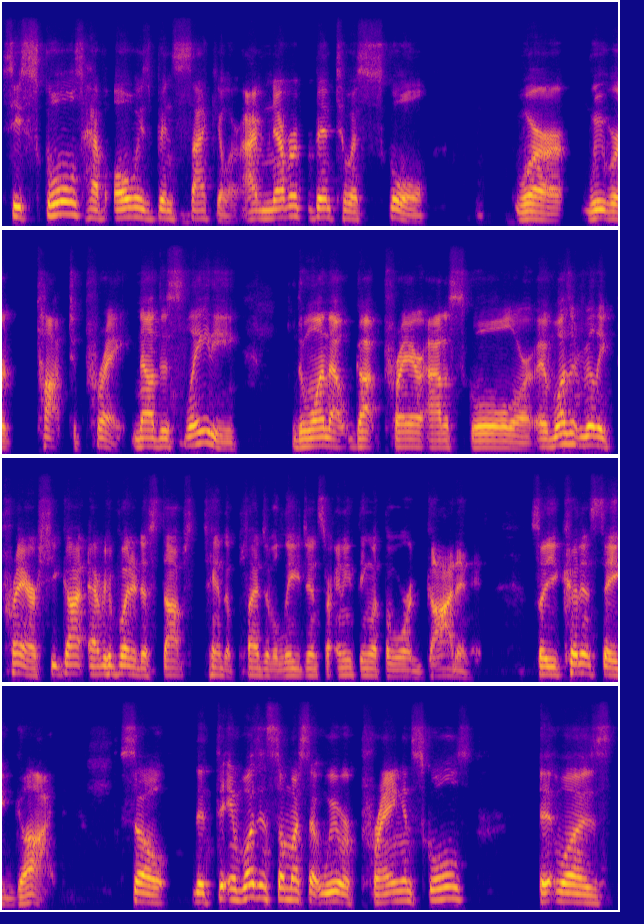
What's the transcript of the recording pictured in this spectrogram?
See, schools have always been secular. I've never been to a school where we were taught to pray. Now, this lady, the one that got prayer out of school, or it wasn't really prayer, she got everybody to stop saying the Pledge of Allegiance or anything with the word God in it. So you couldn't say God. So the th- it wasn't so much that we were praying in schools; it was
